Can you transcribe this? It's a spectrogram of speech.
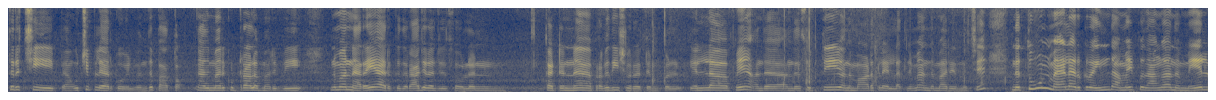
திருச்சி உச்சி பிள்ளையார் கோவில் வந்து பார்த்தோம். அது மாதிரி குற்றாலம் அருவி இந்த மாதிரி நிறையா இருக்குது. ராஜராஜ சோழன் கட்டின பிரகதீஸ்வரர் டெம்பிள் எல்லாமே அந்த அந்த சுற்றி அந்த மாடத்தில் எல்லாத்துலேயுமே அந்த மாதிரி இருந்துச்சு. இந்த தூண் மேலே இருக்கிற இந்த அமைப்பு தாங்க அந்த மேல்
